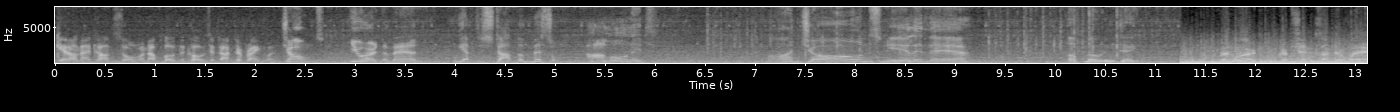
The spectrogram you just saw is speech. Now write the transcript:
Get on that console and upload the code to Dr. Franklin. Jones, you heard the man. We have to stop the missile. I'm on it. Come on, Jones. Nearly there. Uploading data. Good work. Encryption's underway.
